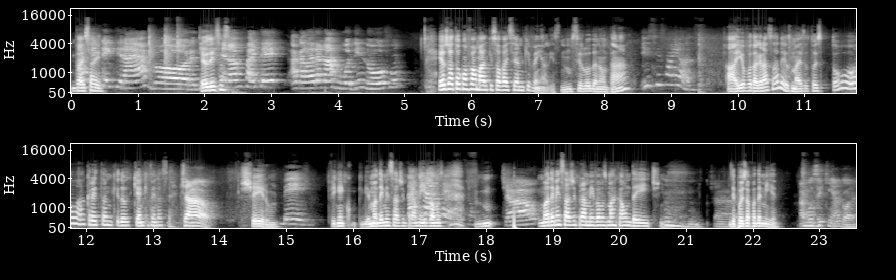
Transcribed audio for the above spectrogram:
vai sair? Tem que tirar agora. Eu disse assim- vai ter a galera na rua de novo. Eu já tô conformado que só vai ser ano que vem, Alice. Não se iluda não, tá? E se sai antes? Aí eu vou dar graças a Deus, mas eu tô, tô acreditando que, do- que ano que vem dá certo. Tchau. Cheiro. Beijo. Fiquem, com- mandem mensagem pra Dá mim, tchau, vamos... Tchau. Mandem mensagem pra mim, vamos marcar um date. Tchau. Depois da pandemia. A musiquinha agora.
